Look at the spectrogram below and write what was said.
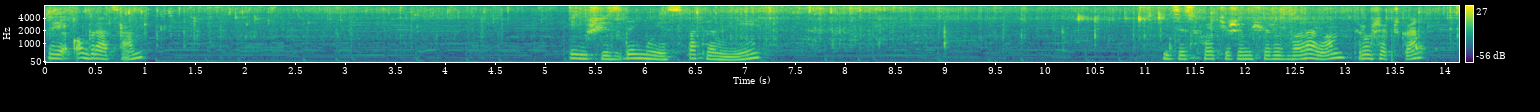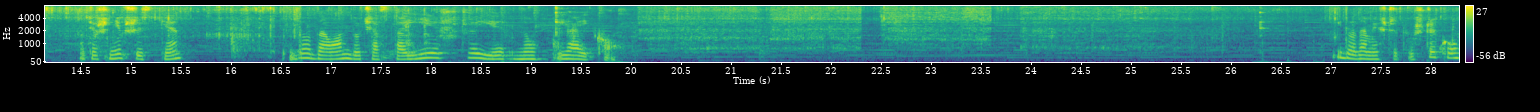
to je obracam i już je zdejmuję z patelni. Widzę, słuchajcie, że mi się rozwalają troszeczkę, chociaż nie wszystkie. Dodałam do ciasta jeszcze jedno jajko. I dodam jeszcze tłuszczyku.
